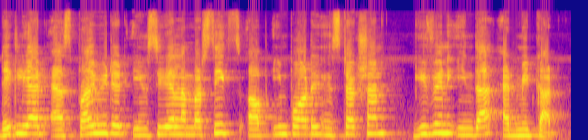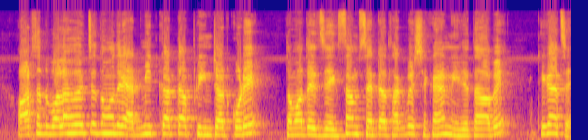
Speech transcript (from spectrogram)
declared as prohibited in serial number 6 of important instruction given in the admit card. অর্থাৎ বলা হয়েছে তোমাদের অ্যাডমিট কার্ডটা প্রিন্ট আউট করে তোমাদের যে এক্সাম সেন্টার থাকবে সেখানে নিয়ে যেতে হবে ঠিক আছে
